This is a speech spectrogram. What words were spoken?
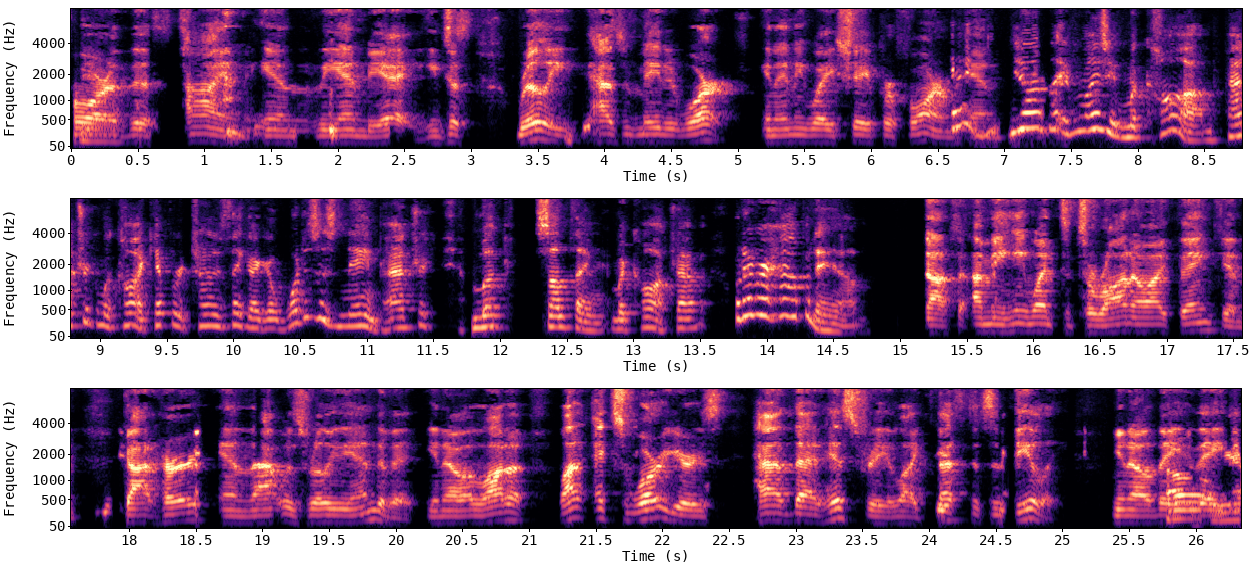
for Yeah. this time in the NBA. He just really hasn't made it work in any way, shape, or form. Yeah, And you know, it reminds me of McCaw, Patrick McCaw. I kept trying to think. I go, what is his name? Patrick Mc something McCaw. Whatever happened to him? Nothing. I mean, he went to Toronto, I think, and got hurt, and that was really the end of it. You know, a lot of a lot of ex Warriors have that history, like Festus Ezeli. You know, they Oh, they yeah. have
